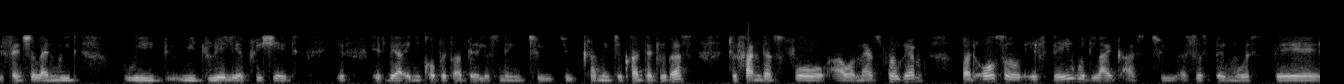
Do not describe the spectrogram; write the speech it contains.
essential, and we'd we'd we'd really appreciate if if there are any corporates out there listening to to come into contact with us to fund us for our maths program, but also if they would like us to assist them with their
